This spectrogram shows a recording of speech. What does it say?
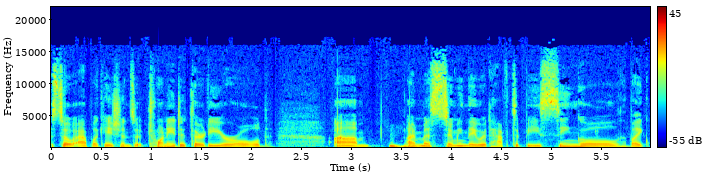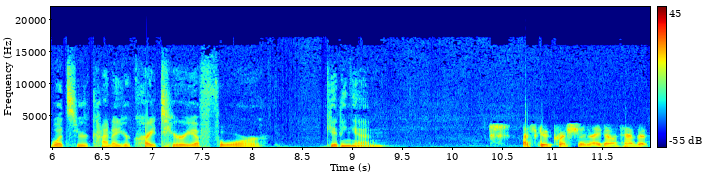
so applications at twenty to thirty year old. Um, I'm assuming they would have to be single. Like, what's your kind of your criteria for getting in? That's a good question. I don't have it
